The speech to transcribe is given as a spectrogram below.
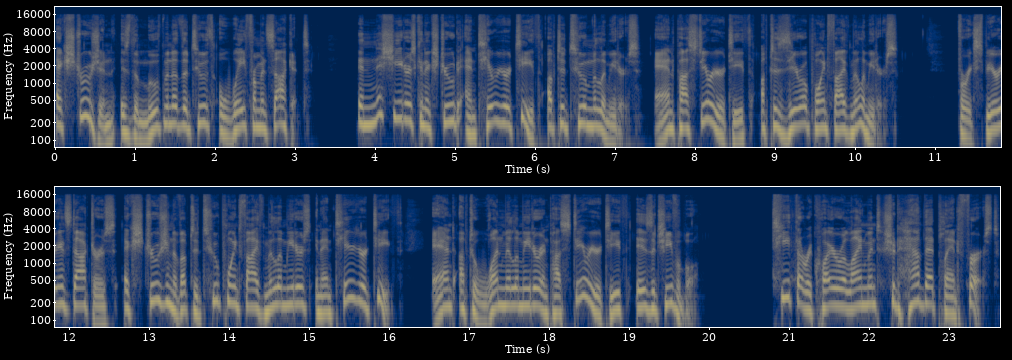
Extrusion is the movement of the tooth away from its socket. Initiators can extrude anterior teeth up to 2 mm and posterior teeth up to 0.5 mm. For experienced doctors, extrusion of up to 2.5 millimeters in anterior teeth and up to 1 millimeter in posterior teeth is achievable. Teeth that require alignment should have that planned first,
